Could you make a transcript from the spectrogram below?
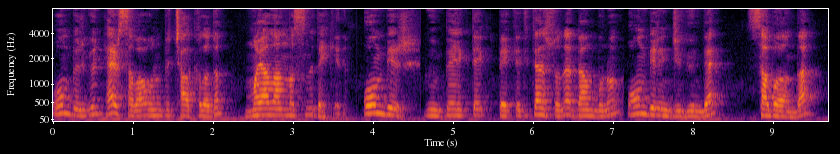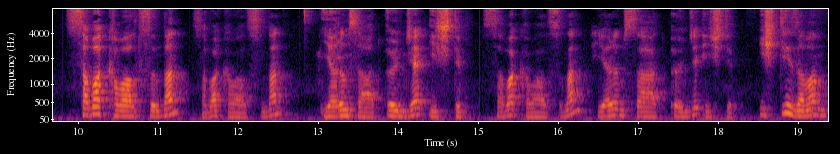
11 gün her sabah onu bir çalkaladım. Mayalanmasını bekledim. 11 gün birlikte bekledikten sonra ben bunu 11. günde sabahında sabah kahvaltısından sabah kahvaltısından yarım saat önce içtim. Sabah kahvaltısından yarım saat önce içtim. İçtiğin zaman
